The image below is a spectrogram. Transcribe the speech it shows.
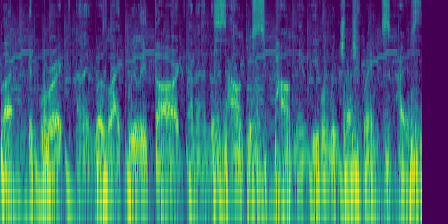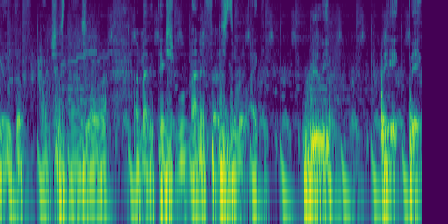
but it worked and it was like really dark and then the sound was pounding. Even with Josh Wink's higher state of consciousness or a meditation will manifest, they were like really big, big,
